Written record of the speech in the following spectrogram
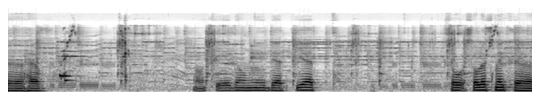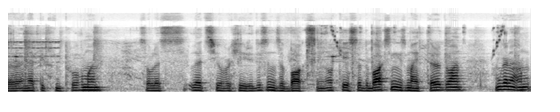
uh, have. Okay don't need that yet. So so let's make uh, an epic improvement. So let's let's see over here. This is the boxing. Okay so the boxing is my third one. I'm gonna I'm,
